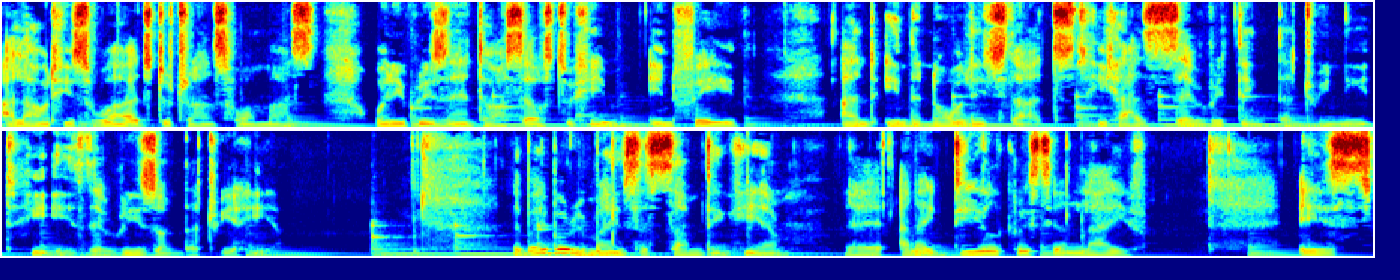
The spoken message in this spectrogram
allowed His word to transform us, when we present ourselves to Him in faith and in the knowledge that He has everything that we need, He is the reason that we are here. The Bible reminds us something here. Uh, an ideal Christian life is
